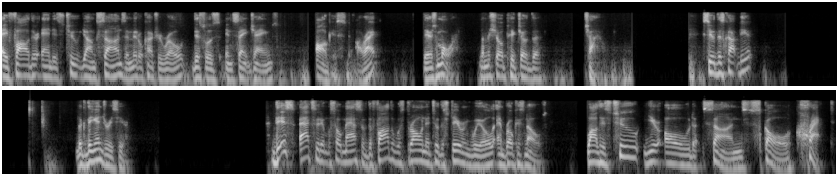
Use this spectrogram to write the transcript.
a father and his two young sons in Middle Country Road. This was in St. James, August. All right, there's more. Let me show a picture of the child. See what this cop did? Look at the injuries here. This accident was so massive, the father was thrown into the steering wheel and broke his nose, while his two year old son's skull cracked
